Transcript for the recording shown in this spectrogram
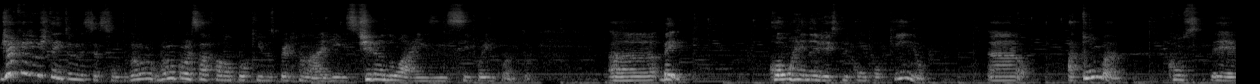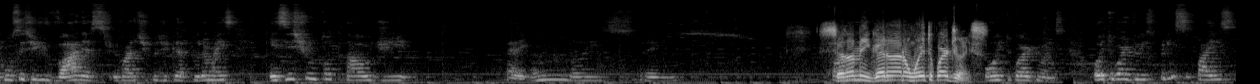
já que a gente tá entrando nesse assunto, vamos, vamos começar a falar um pouquinho dos personagens, tirando o Ainz em si por enquanto. Ah, bem, como o Renan já explicou um pouquinho, ah, a tumba cons- é, consiste de várias, vários tipos de criatura, mas existe um total de. Peraí, um, dois, três, Se eu não me engano, eram oito guardiões. oito guardiões. Oito guardiões principais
